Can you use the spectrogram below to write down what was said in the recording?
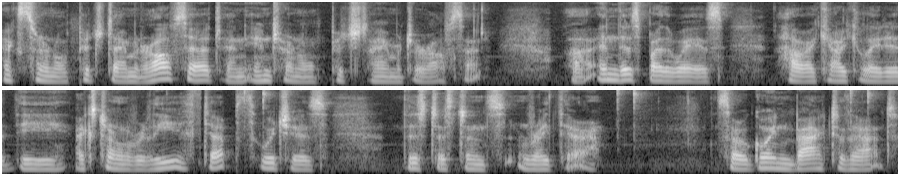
external pitch diameter offset, and internal pitch diameter offset. Uh, and this, by the way, is how I calculated the external relief depth, which is this distance right there. So going back to that,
